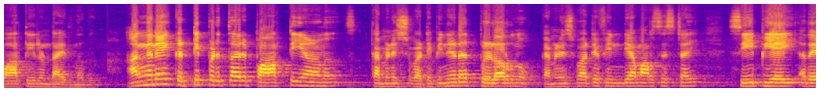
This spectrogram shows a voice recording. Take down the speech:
പാർട്ടിയിലുണ്ടായിരുന്നത്. അങ്ങനെ കെട്ടിപ്പടുത്ത ഒരു പാർട്ടിയാണ് കമ്മ്യൂണിസ്റ്റ് പാർട്ടി. പിന്നീട് പിളർന്നു. കമ്മ്യൂണിസ്റ്റ് പാർട്ടി ഓഫ് ഇന്ത്യ മാർക്സിസ്റ്റായി. സി പി ഐ അതേ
